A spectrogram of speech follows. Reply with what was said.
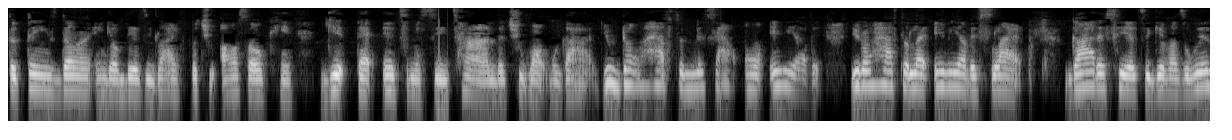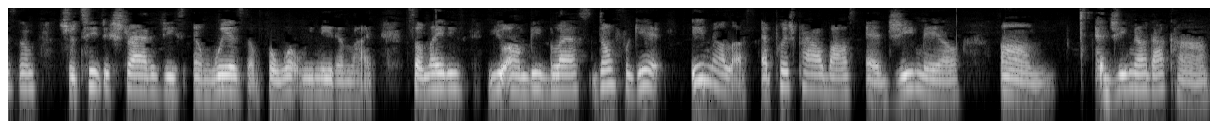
the things done in your busy life, but you also can get that intimacy time that you want with God. You don't have to miss out on any of it. You don't have to let any of it slack. God is here to give us wisdom, strategic strategies, and wisdom for what we need in life. So ladies, you um be blessed. Don't forget email us at pushpowerboss at gmail um at gmail.com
